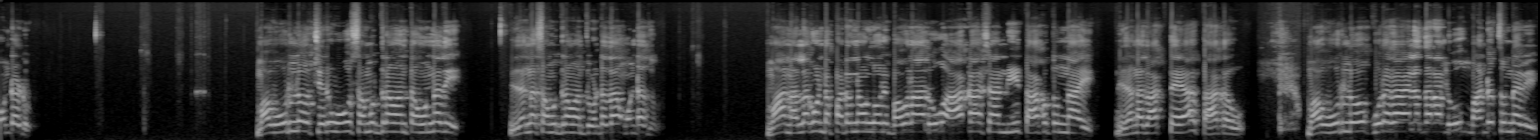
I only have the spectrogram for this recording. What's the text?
ఉండడు. మా ఊర్లో చెరువు సముద్రం అంత ఉన్నది. నిజంగా సముద్రం అంత ఉంటుందా ఉండదు. మా నల్లగొండ పట్టణంలోని భవనాలు ఆకాశాన్ని తాకుతున్నాయి. నిజంగా తాకుతాయా? తాకవు. మా ఊర్లో కూరగాయల ధరలు మండుతున్నవి.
